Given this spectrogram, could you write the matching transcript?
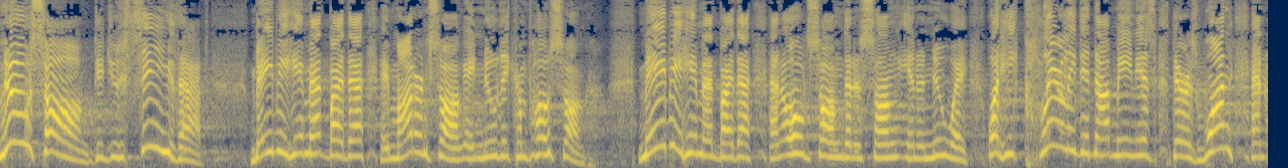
new song. Did you see that? Maybe he meant by that a modern song, a newly composed song. Maybe he meant by that an old song that is sung in a new way. What he clearly did not mean is there is one and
